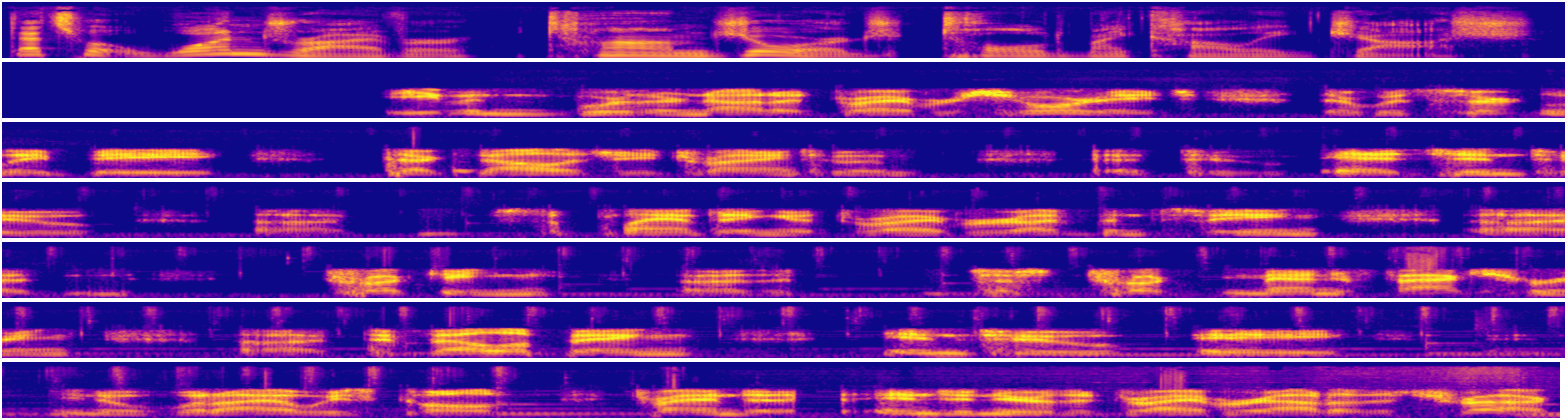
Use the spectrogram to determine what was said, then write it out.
That's what one driver, Tom George, told my colleague Josh. Even were there not a driver shortage, there would certainly be technology trying to uh, to edge into uh, supplanting a driver. I've been seeing uh, trucking, uh, just truck manufacturing, uh, developing into a you know what I always called trying to engineer the driver out of the truck.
